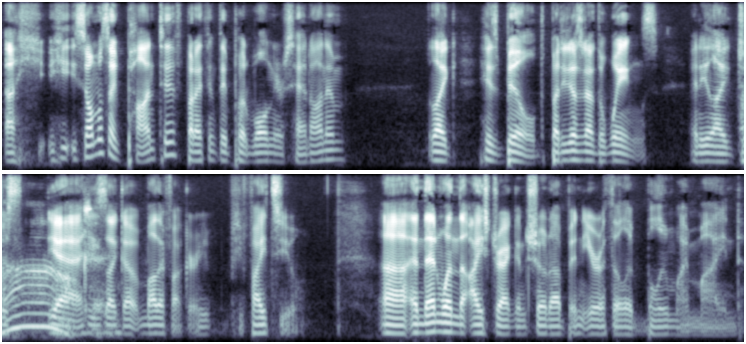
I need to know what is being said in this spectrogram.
a he, he's almost like Pontiff, but I think they put Wolnir's head on him, like his build, but he doesn't have the wings, and he like just Ah, yeah, he's like a motherfucker. He he fights you. Uh, and then when the ice dragon showed up in Irithyll, it blew my mind.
